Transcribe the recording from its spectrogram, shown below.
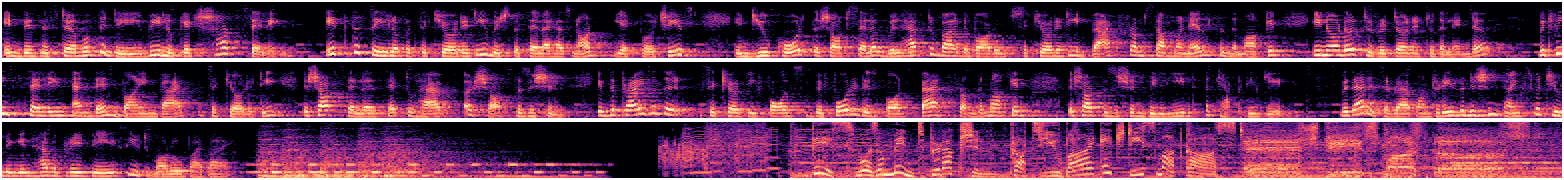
In business term of the day, we look at short selling. It's the sale of a security which the seller has not yet purchased. In due course, the short seller will have to buy the borrowed security back from someone else in the market in order to return it to the lender. Between selling and then buying back the security, the short seller is said to have a short position. If the price of the security falls before it is bought back from the market, the short position will yield a capital gain. With that, it's a wrap on today's edition. Thanks for tuning in. Have a great day. See you tomorrow. Bye bye. This was a Mint production brought to you by HT Smartcast. HT Smartcast.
